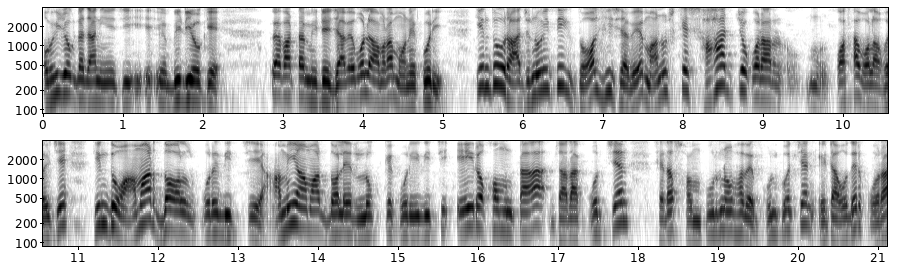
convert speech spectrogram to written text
অভিযোগটা জানিয়েছি বিডিওকে। ব্যাপারটা মিটে যাবে বলে আমরা মনে করি। কিন্তু রাজনৈতিক দল হিসেবে মানুষকে সাহায্য করার কথা বলা হয়েছে, কিন্তু আমার দল করে দিচ্ছে, আমি আমার দলের লোককে করিয়ে দিচ্ছি, এই রকমটা যারা করছেন, সেটা সম্পূর্ণভাবে ভুল করছেন, এটা ওদের করা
